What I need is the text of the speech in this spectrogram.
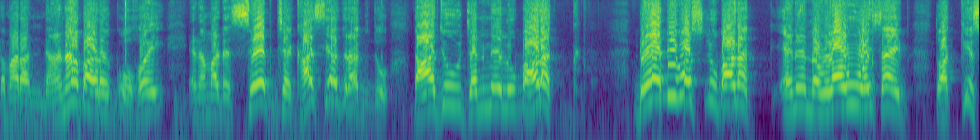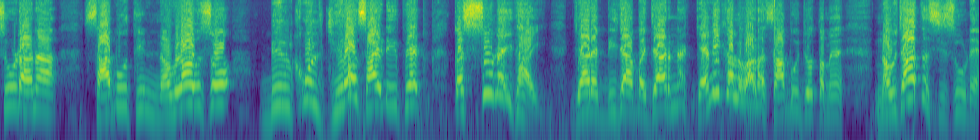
તમારા નાના બાળકો હોય, એના માટે સેફ છે. ખાસ યાદ રાખજો, તાજું જન્મેલું બાળક, બે દિવસનું બાળક, એને નવડાવવું હોય સાહેબ, તો આ કેસુડાના સાબુથી નવડાવશો બિલકુલ ઝીરો સાઈડ ઇફેક્ટ કશું નહીં થાય. જ્યારે બીજા બજારના કેમિકલવાળા સાબુ જો તમે નવજાત શિશુને,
